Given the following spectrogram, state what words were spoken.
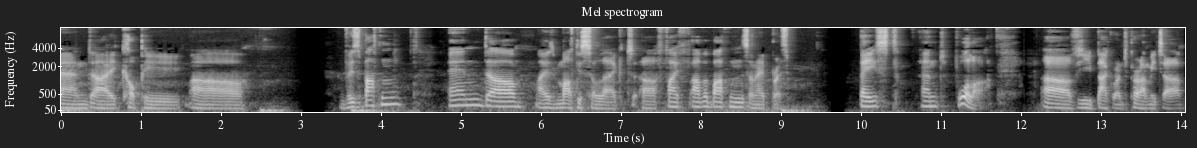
and I copy uh, this button and uh, I multi-select uh, five other buttons and I press paste and voila uh, the background parameter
